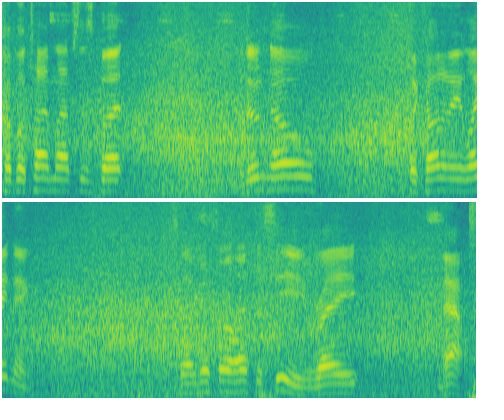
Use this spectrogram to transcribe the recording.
Couple of time lapses, but I don't know if I caught any lightning. So I guess I'll have to see right now.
